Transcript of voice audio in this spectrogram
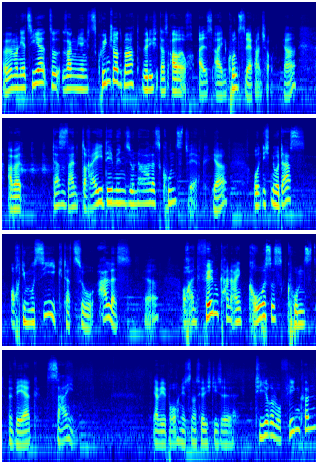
Aber wenn man jetzt hier so sagen wir einen Screenshot macht, würde ich das auch als ein Kunstwerk anschauen, ja? Aber das ist ein dreidimensionales Kunstwerk, ja? Und nicht nur das, auch die Musik dazu, alles, ja? Auch ein Film kann ein großes Kunstwerk sein. Ja, wir brauchen jetzt natürlich diese Tiere, wo fliegen können.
